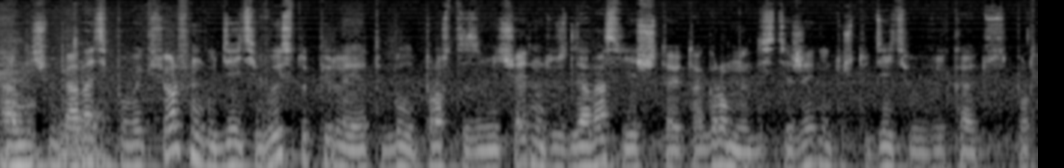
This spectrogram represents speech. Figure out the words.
А на чемпионате по вейксерфингу дети выступили, это было просто замечательно. То есть для нас, я считаю, это огромное достижение, то, что дети вовлекаются в спорт.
